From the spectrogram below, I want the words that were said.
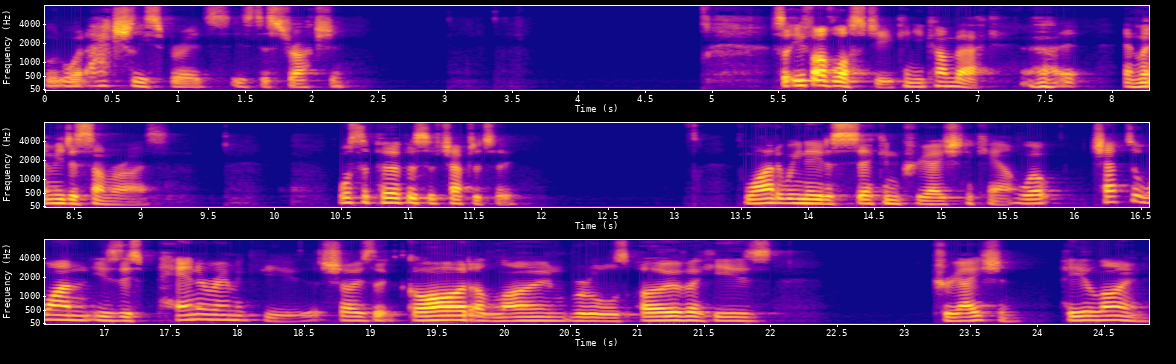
But what actually spreads is destruction. So if I've lost you, can you come back? and let me just summarize. What's the purpose of chapter 2? Why do we need a second creation account? Well, Chapter 1 is this panoramic view that shows that God alone rules over his creation. He alone.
